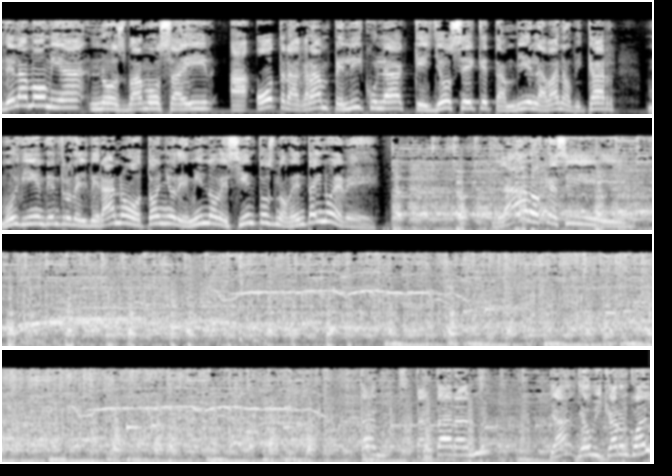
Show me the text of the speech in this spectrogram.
Y de la momia nos vamos a ir a otra gran película que yo sé que también la van a ubicar muy bien dentro del verano-otoño de 1999. ¡Claro que sí! Tan, tan, taran. ¿Ya? ¿Ya ubicaron cuál?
